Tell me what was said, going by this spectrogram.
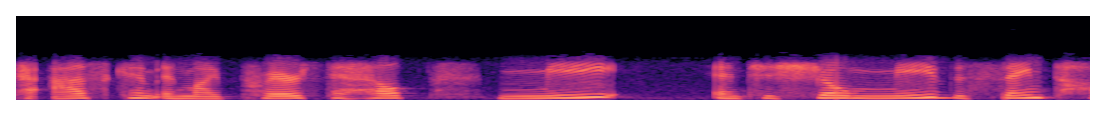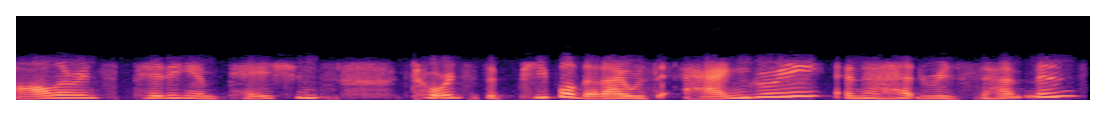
to ask him in my prayers to help me and to show me the same tolerance, pity, and patience towards the people that I was angry and I had resentments.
